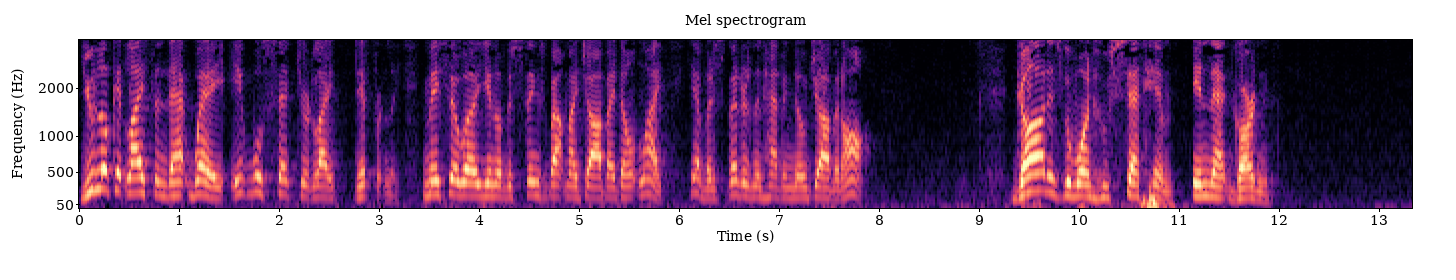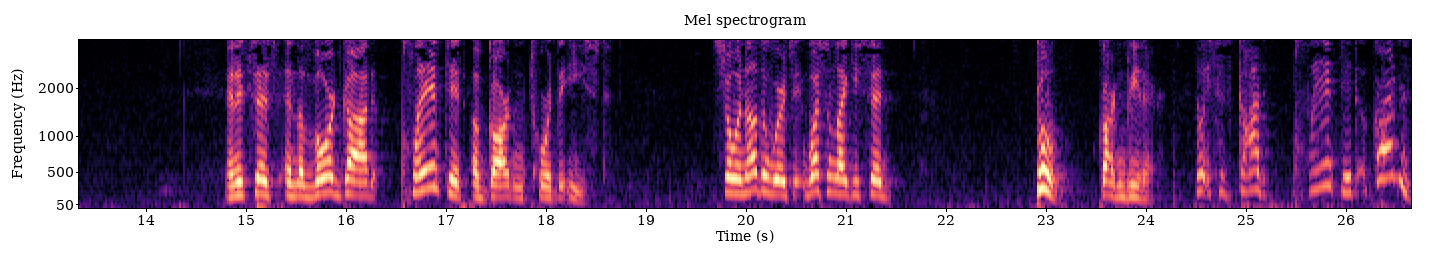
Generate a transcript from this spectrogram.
You look at life in that way, it will set your life differently. You may say, well, you know, there's things about my job I don't like. Yeah, but it's better than having no job at all. God is the one who set him in that garden. And it says, and the Lord God planted a garden toward the east. So in other words, it wasn't like he said, boom, garden be there. No, it says God planted a garden.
